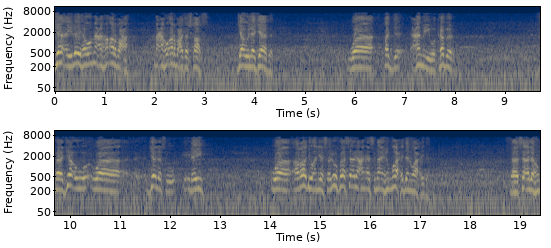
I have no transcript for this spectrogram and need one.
جاء إليها ومعه أربعة معه أربعة أشخاص جاءوا إلى جابر. وقد عمي وكبر. فجاءوا وجلسوا إليه وأرادوا أن يسألوه فسأل عن أسمائهم واحدا واحدا. فسألهم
